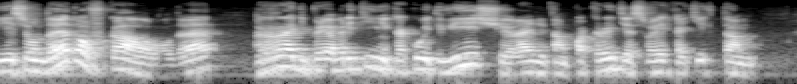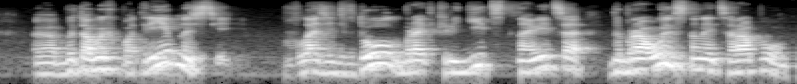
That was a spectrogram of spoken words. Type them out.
если он до этого вкалывал, да, ради приобретения какой-то вещи, ради там покрытия своих каких-то там э, бытовых потребностей, влазить в долг, брать кредит, становиться, добровольно становиться рабом.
